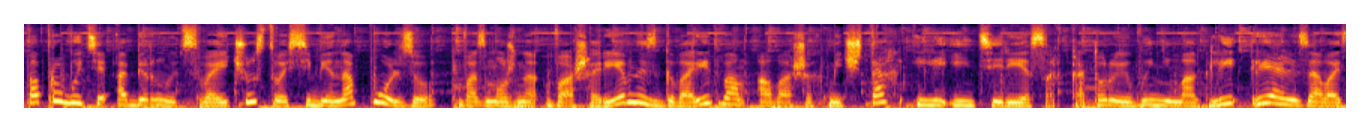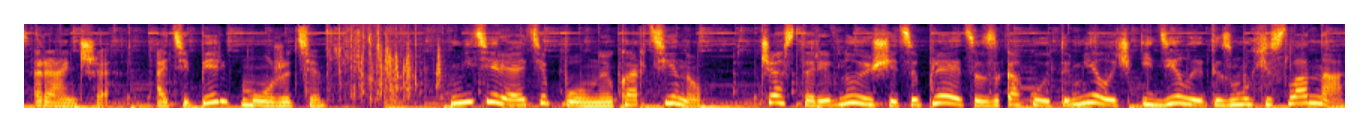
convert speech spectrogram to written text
Попробуйте обернуть свои чувства себе на пользу. Возможно, ваша ревность говорит вам о ваших мечтах или интересах, которые вы не могли реализовать раньше, а теперь можете. Не теряйте полную картину. Часто ревнующий цепляется за какую-то мелочь и делает из мухи слона.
